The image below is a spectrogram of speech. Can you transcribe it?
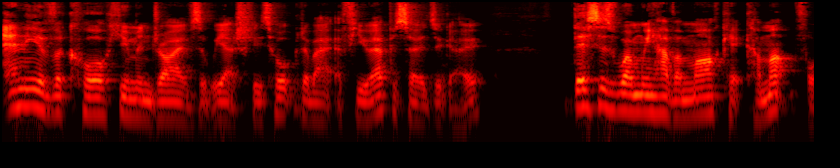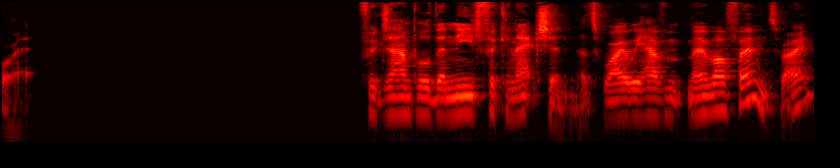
any of the core human drives that we actually talked about a few episodes ago, this is when we have a market come up for it. For example, the need for connection. That's why we have mobile phones, right?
